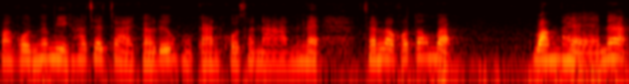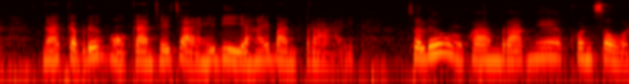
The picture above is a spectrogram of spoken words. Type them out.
บางคนก็มีค่าใช้จ่ายกับเรื่องของการโฆษณานั่นแหละฉะนั้นเราก็ต้องแบบ วางแผนน่ะนะกับเรื่องของการใช้จ่ายให้ดีอย่าให้บานปลายส่วนเรื่องของความรักเนี่ยคนโสด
